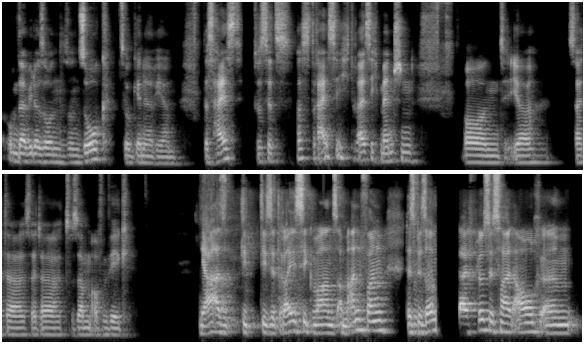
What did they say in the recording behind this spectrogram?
um da wieder so ein, so ein Sog zu generieren. Das heißt, du hast jetzt was, 30, 30 Menschen und ihr seid da, seid da zusammen auf dem Weg. Ja, also die, diese 30 waren es am Anfang. Das mhm. Besondere Life Plus ist halt auch ähm,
